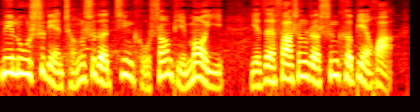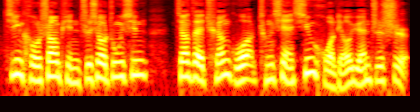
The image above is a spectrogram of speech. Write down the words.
内陆试点城市的进口商品贸易也在发生着深刻变化。进口商品直销中心将在全国呈现星火燎原之势。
